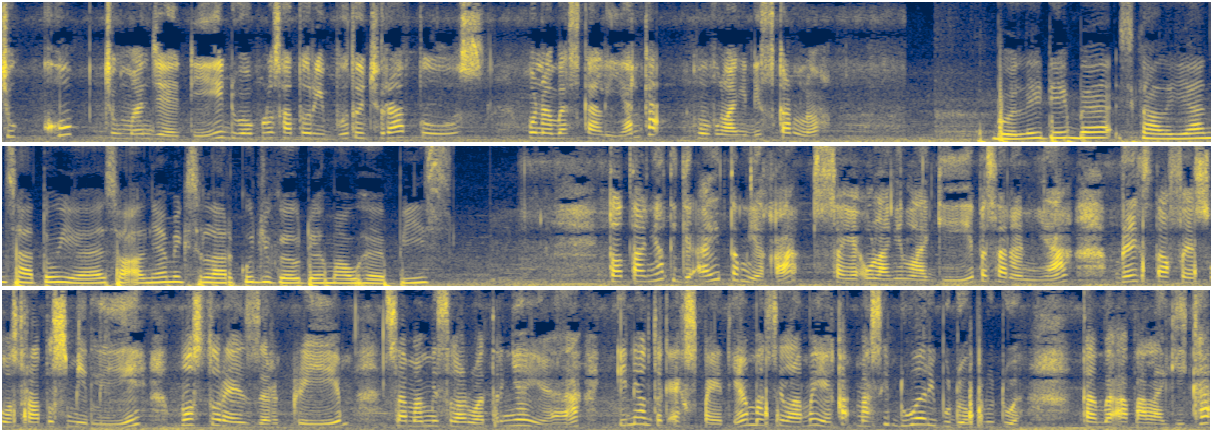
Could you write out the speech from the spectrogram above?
cukup cuma jadi 21.700 Mau nambah sekalian kak? Mumpung lagi diskon loh. Boleh deh mbak, sekalian satu ya, soalnya mixelarku juga udah mau habis. Totalnya 3 item ya kak. Saya ulangin lagi pesanannya. Breaksta Face Wash 100 ml Moisturizer Cream Sama micellar waternya ya. Ini untuk expirednya masih lama ya kak. Masih 2022 Tambah apa lagi kak?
